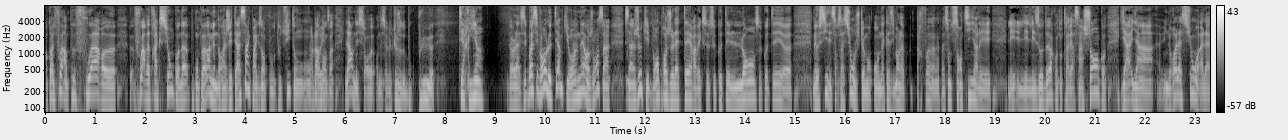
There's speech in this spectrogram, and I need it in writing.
encore une fois un peu foire euh, foire d'attraction qu'on a qu'on peut avoir même dans un GTA 5 par exemple où tout de suite on, on Ah bah part oui. dans un là on est sur on est sur quelque chose de beaucoup plus euh, terrien voilà, c'est c'est vraiment le terme qui revenait en jouant. C'est un, un jeu qui est vraiment proche de la terre avec ce, côté lent, ce côté, euh, mais aussi les sensations justement. On a quasiment parfois l'impression de sentir les, les, les, les odeurs quand on traverse un champ. Il y a, y a un- une relation à la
